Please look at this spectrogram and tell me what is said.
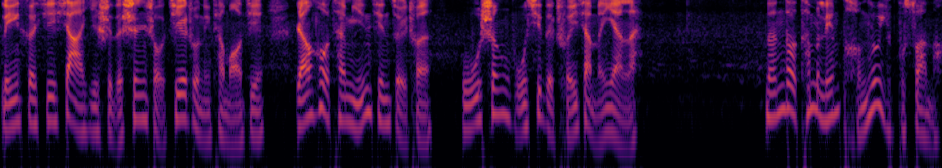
林和熙下意识的伸手接住那条毛巾，然后才抿紧嘴唇，无声无息的垂下眉眼来。难道他们连朋友也不算吗？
